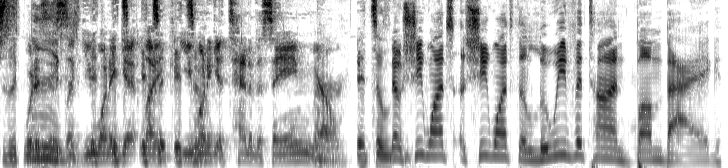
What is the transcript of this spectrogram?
She's like, What is "Mm, this? Like you want to it's- get it's like a- it's you want to get ten of the same? no, Or? it's a No, she wants she wants the Louis Vuitton bum bag.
